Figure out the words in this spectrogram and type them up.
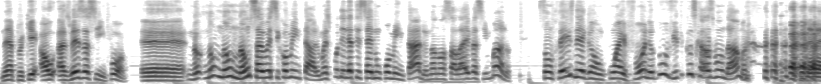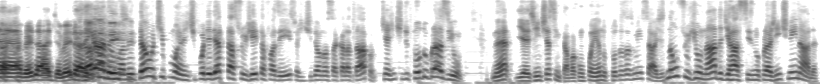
né? Porque, ao, às vezes, assim, pô, é, não, não, não, não saiu esse comentário, mas poderia ter saído um comentário na nossa live assim, mano, são três negão com iPhone, eu duvido que os caras vão dar, mano. É verdade, é verdade. Tá ligado, mano? Então, tipo, mano, a gente poderia estar sujeito a fazer isso, a gente deu a nossa cara tapa, tinha gente de todo o Brasil, né? E a gente, assim, tava acompanhando todas as mensagens. Não surgiu nada de racismo pra gente, nem nada.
